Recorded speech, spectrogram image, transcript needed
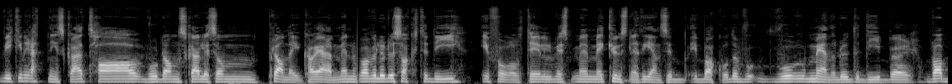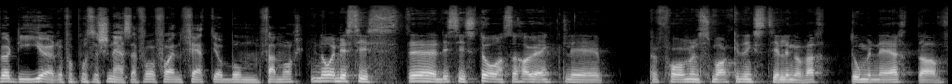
hvilken retning skal jeg ta, hvordan skal jeg liksom planlegge karrieren min? Hva ville du sagt til de i forhold til, med, med kunstig intelligens i, i bakhodet, hvor, hvor, mener du det de bør Hva bør de gjøre for å posisjonere seg for å få en fet jobb om fem år? Nå De siste, de siste årene så har jo egentlig performance marketing-stillinger vært dominert av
